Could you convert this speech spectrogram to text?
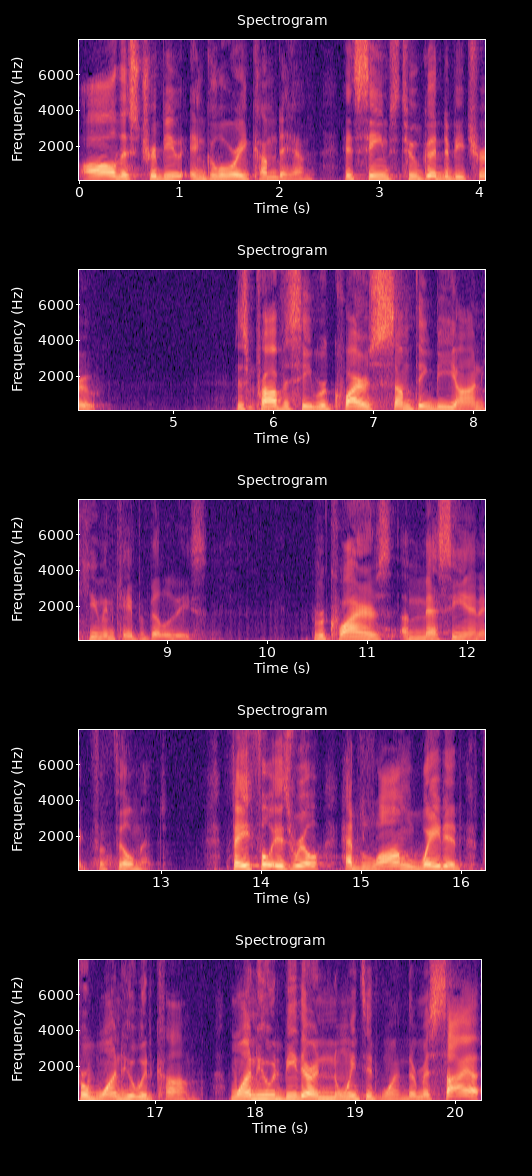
all this tribute and glory come to him? It seems too good to be true. This prophecy requires something beyond human capabilities. It requires a messianic fulfillment. Faithful Israel had long waited for one who would come, one who would be their anointed one, their Messiah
